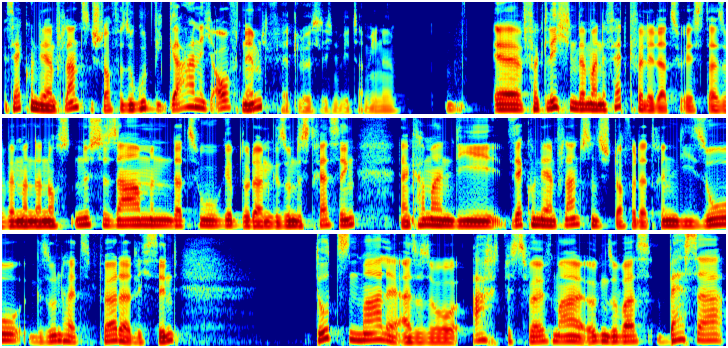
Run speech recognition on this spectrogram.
sekundären Pflanzenstoffe so gut wie gar nicht aufnimmt. Die fettlöslichen Vitamine äh, verglichen, wenn man eine Fettquelle dazu isst. Also wenn man dann noch Nüsse, Samen dazu gibt oder ein gesundes Dressing, dann kann man die sekundären Pflanzenstoffe da drin, die so gesundheitsförderlich sind, Dutzend Male, also so acht bis zwölf Mal irgend sowas besser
